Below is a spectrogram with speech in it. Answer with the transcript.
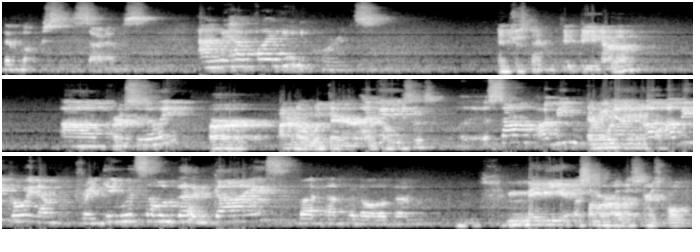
the most startups. And we have five unicorns. Interesting. Do, do you know them? Uh, personally, Or I don't know what their, their mean- focus is. some I've been going out. I've been going out drinking with some of the guys, but not with all of them. Maybe some of our listeners won't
